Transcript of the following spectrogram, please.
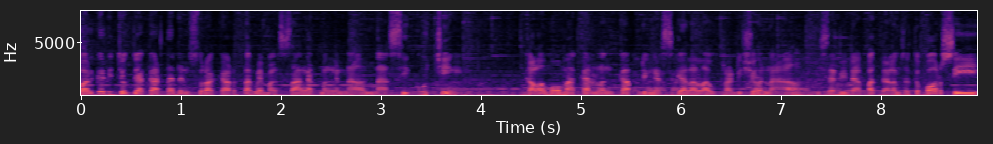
Warga di Yogyakarta dan Surakarta memang sangat mengenal nasi kucing. Kalau mau makan lengkap dengan segala lauk tradisional, bisa didapat dalam satu porsi.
